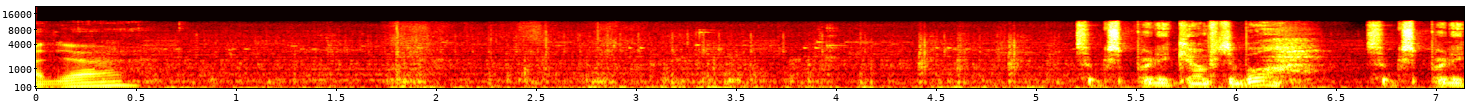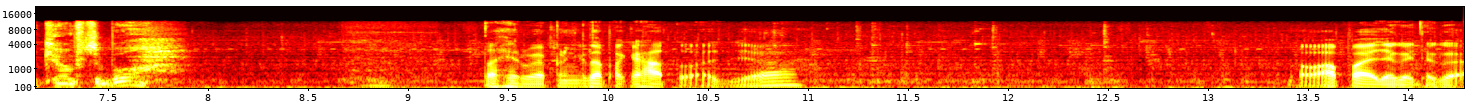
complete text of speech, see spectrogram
aja. Looks pretty comfortable. Looks pretty comfortable. Terakhir weapon kita pakai satu aja. Bawa apa ya jaga-jaga?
